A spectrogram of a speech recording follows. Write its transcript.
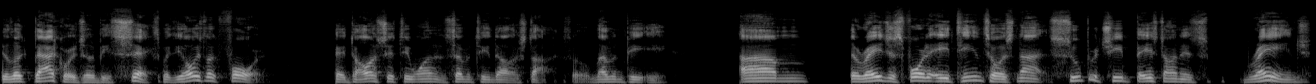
You look backwards, it'll be six, but you always look forward. Okay, $1.61 and $17 stock, so 11 PE. Um, the range is 4 to 18, so it's not super cheap based on its range,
